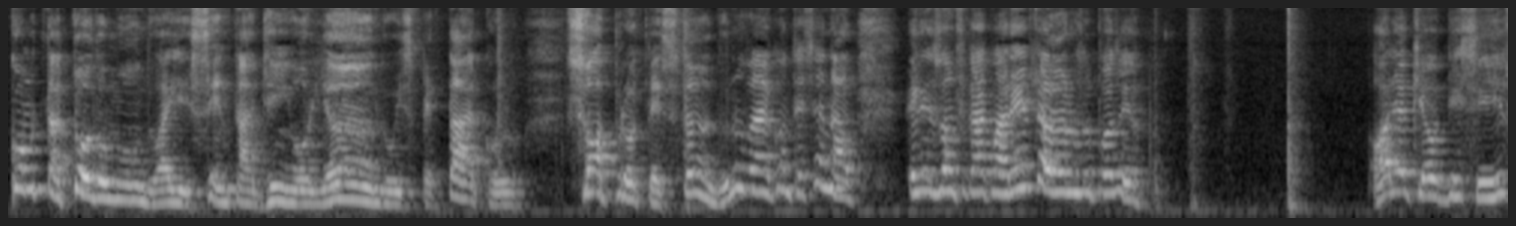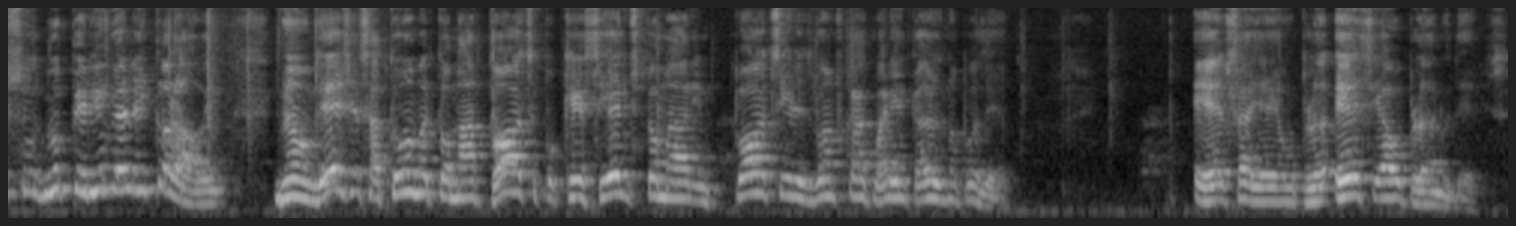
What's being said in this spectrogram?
como está todo mundo aí sentadinho, olhando o espetáculo, só protestando, não vai acontecer nada. Eles vão ficar 40 anos no poder. Olha que eu disse isso no período eleitoral, hein? Não deixe essa turma tomar posse, porque se eles tomarem posse, eles vão ficar 40 anos no poder. Essa é o plano, esse é o plano deles,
